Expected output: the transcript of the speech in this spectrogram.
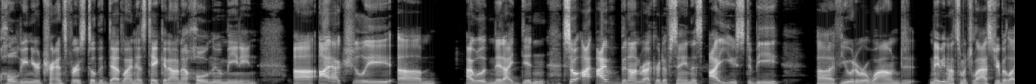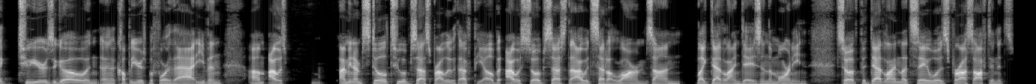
holding your transfers till the deadline has taken on a whole new meaning. Uh, I actually, um, I will admit I didn't. So I, I've been on record of saying this. I used to be, uh, if you would have rewound, maybe not so much last year, but like two years ago and, and a couple years before that, even, um, I was I mean, I'm still too obsessed probably with FPL, but I was so obsessed that I would set alarms on like deadline days in the morning. So if the deadline, let's say, was for us often it's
